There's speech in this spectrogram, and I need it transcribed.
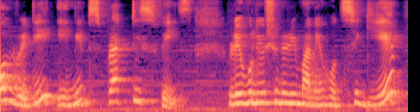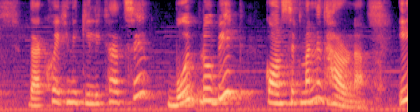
already in its practice phase revolutionary মানে হচ্ছে গিয়ে, দেখো এখানে কী লেখা আছে? বৈপ্লবিক কনসেপ্ট মানে ধারণা। ই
